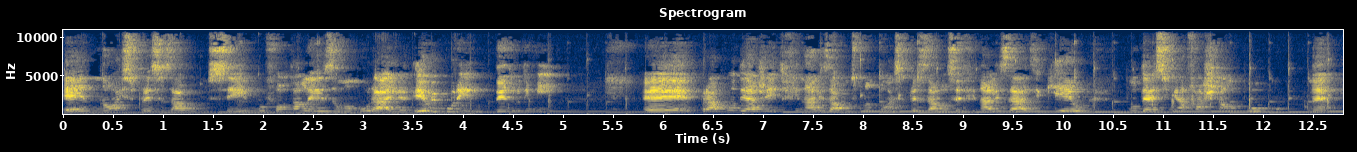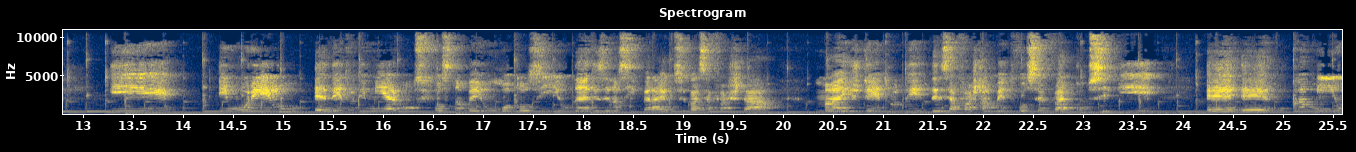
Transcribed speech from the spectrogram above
é, nós precisávamos ser uma fortaleza, uma muralha, eu e Murilo, dentro de mim, é, para poder a gente finalizar alguns plantões que precisavam ser finalizados e que eu pudesse me afastar um pouco, né? E, e Murilo, é, dentro de mim, era como se fosse também um motorzinho, né? Dizendo assim: peraí, você vai se afastar, mas dentro de, desse afastamento você vai conseguir é, é, um caminho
